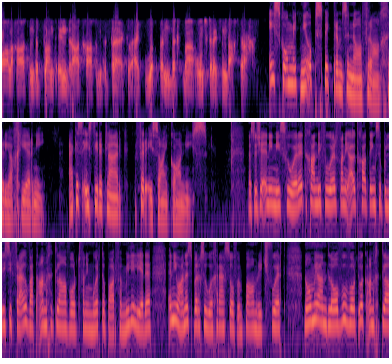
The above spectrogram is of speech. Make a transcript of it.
palle gehad om te plant en draad gehad om te trek. So ek hoop en bid maar ons kry vandag krag. Eskom het nie op Spectrum se navraag gereageer nie. Ek is Estie de Klerk vir SAK nuus. Nou soos jy in die nuus gehoor het, gaan die verhoor van die Oud-Gautengse polisievrou wat aangekla word van die moord op haar familielede in Johannesburg se Hooggeregshof in Palm Ridge voort. Nomia Ndlovu word ook aangekla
